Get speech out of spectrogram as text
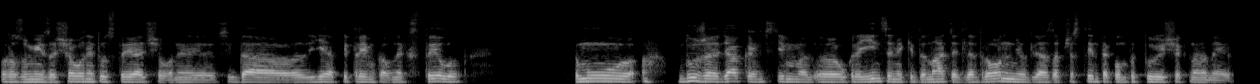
розуміють, за що вони тут стоять, що вони завжди є підтримка в них стилу. Тому дуже дякуємо всім е, українцям, які донатять для дронів, для запчастин та комплектуючих на них.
